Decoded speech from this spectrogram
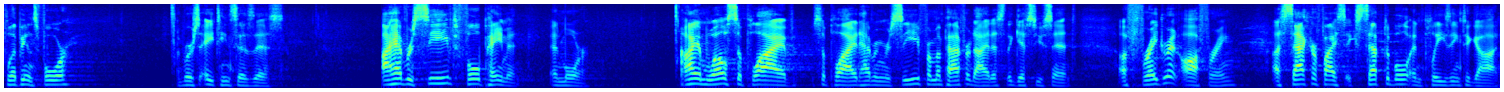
Philippians 4, verse 18 says this I have received full payment and more. I am well supplied, supplied, having received from Epaphroditus the gifts you sent, a fragrant offering a sacrifice acceptable and pleasing to God.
